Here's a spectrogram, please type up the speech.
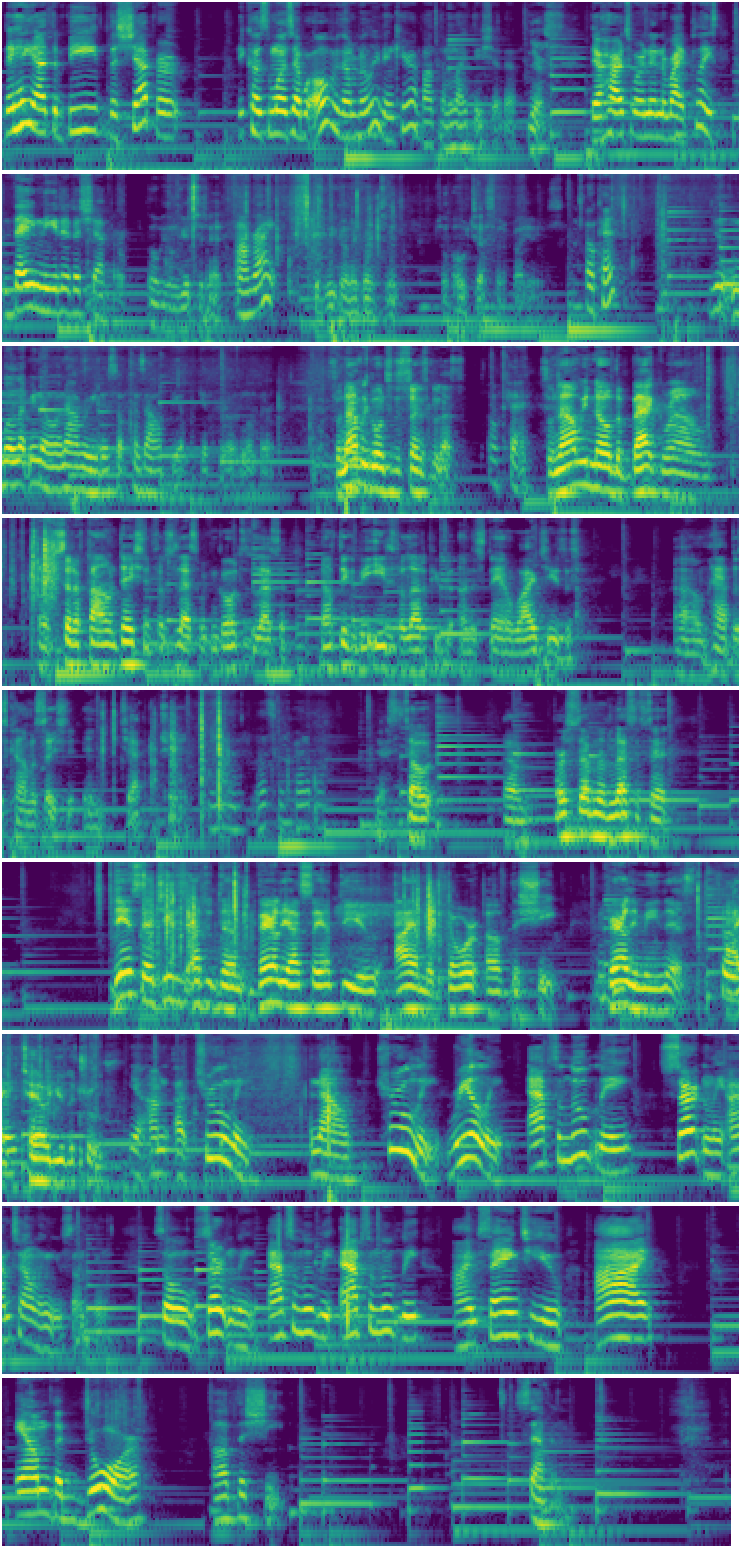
They he had to be the shepherd because the ones that were over them really didn't care about them like they should have. Yes. Their hearts weren't in the right place. They needed a shepherd. Oh, we're going to get to that. All right. Because we're going to go to some Old Testament writings. Okay. You, well, let me know and I'll read it because I'll be able to get through it a little bit. So now we're going to the Sunday school lesson. Okay. So now we know the background and set a foundation for this lesson. We can go into the lesson. And I think it'll be easy for a lot of people to understand why Jesus um, have this conversation in chapter 10. Yeah, that's incredible. Yes. So, um, verse 7 of the lesson said, Then said Jesus unto them, Verily I say unto you, I am the door of the sheep. Mm-hmm. Verily mean this, truly. I tell you the truth. Yeah, I'm uh, truly. Now, truly, really, absolutely, certainly, I'm telling you something. So, certainly, absolutely, absolutely, I'm saying to you, I am the door of the sheep. Seven.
